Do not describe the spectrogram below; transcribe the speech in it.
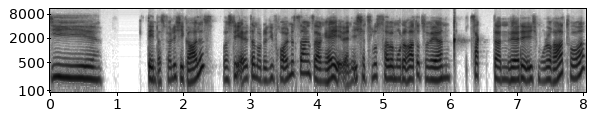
die denen das völlig egal ist, was die Eltern oder die Freunde sagen, sagen, hey, wenn ich jetzt Lust habe, Moderator zu werden, zack, dann werde ich Moderator.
